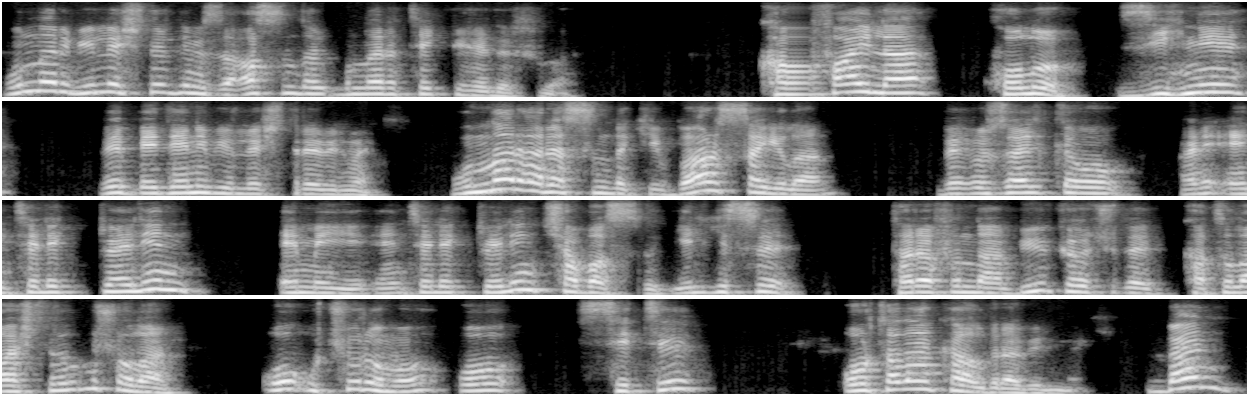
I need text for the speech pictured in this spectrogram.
Bunları birleştirdiğimizde aslında bunların tek bir hedefi var. Kafayla kolu, zihni ve bedeni birleştirebilmek. Bunlar arasındaki varsayılan ve özellikle o hani entelektüelin emeği, entelektüelin çabası, ilgisi tarafından büyük ölçüde katılaştırılmış olan o uçurumu, o seti ortadan kaldırabilmek. Ben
